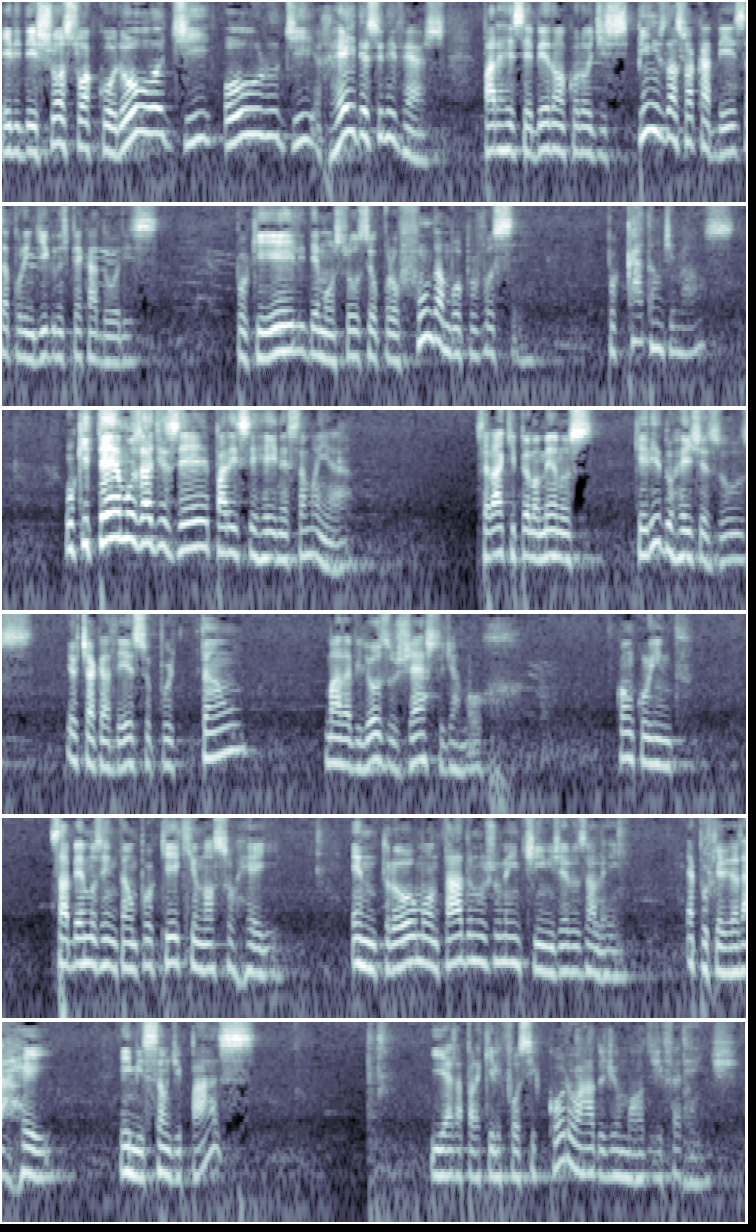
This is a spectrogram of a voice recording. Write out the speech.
ele deixou a sua coroa de ouro de rei desse universo para receber uma coroa de espinhos na sua cabeça por indignos pecadores, porque ele demonstrou seu profundo amor por você, por cada um de nós. O que temos a dizer para esse rei nessa manhã? Será que pelo menos, querido Rei Jesus, eu te agradeço por tão maravilhoso gesto de amor? Concluindo, Sabemos então por que, que o nosso rei entrou montado no jumentinho em Jerusalém. É porque ele era rei em missão de paz? E era para que ele fosse coroado de um modo diferente.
